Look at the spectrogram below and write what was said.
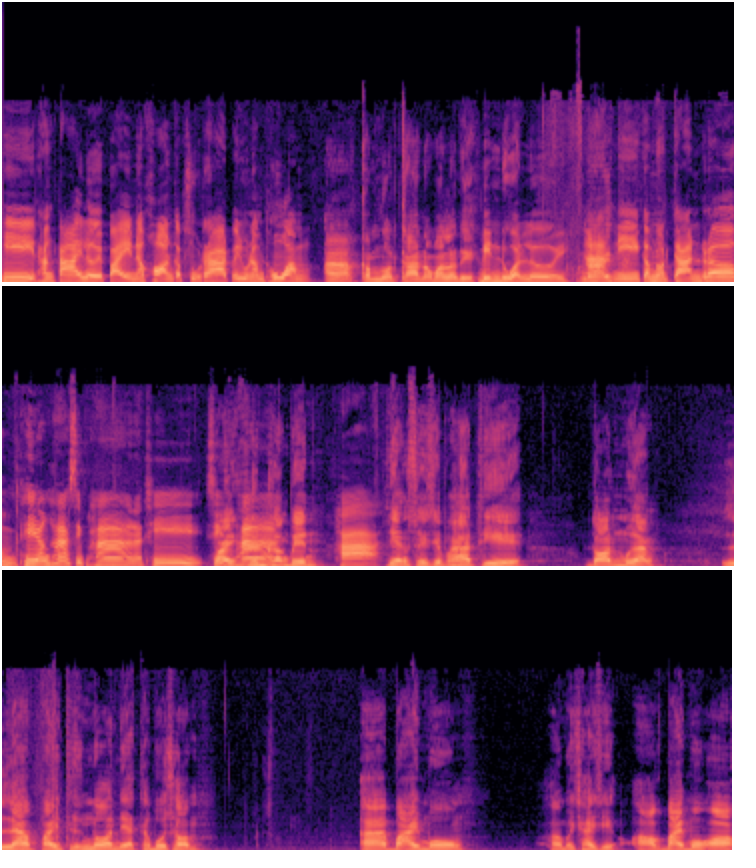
ที่ทางใต้เลยไปนครกับสุราษฎร์ไปดูน้ำท่วม อ่ากำหนดการออกมาแล้วนี่ บินด่วนเลยไหน อะนี่กำหนดการเริ่มเที่ยง 55 นาทีไปขึ้นเครื่อง45บิน ค่ะ เที่ยง 45 ที่ดอนเมือง แล้วไปถึงโน่นเนี่ยท่านผู้ชมอ่า บ่ายโมงเออไม่ใช่สิ ออกบ่ายโมงออก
